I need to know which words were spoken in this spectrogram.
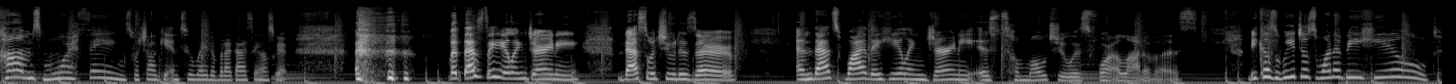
comes more things, which I'll get into later, but I gotta say on script. but that's the healing journey. That's what you deserve. And that's why the healing journey is tumultuous for a lot of us because we just want to be healed.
